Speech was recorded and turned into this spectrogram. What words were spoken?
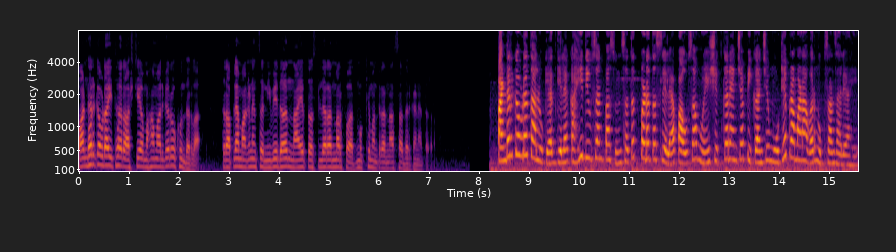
पांढरकवडा इथं राष्ट्रीय महामार्ग रोखून धरला. तर आपल्या मागण्यांचं निवेदन नायब तहसीलदारांमार्फत मुख्यमंत्र्यांना सादर करण्यात आलं. पांढरकवडा तालुक्यात गेल्या काही दिवसांपासून सतत पडत असलेल्या पावसामुळे शेतकऱ्यांच्या पिकांचे मोठ्या प्रमाणावर नुकसान झाले आहे.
